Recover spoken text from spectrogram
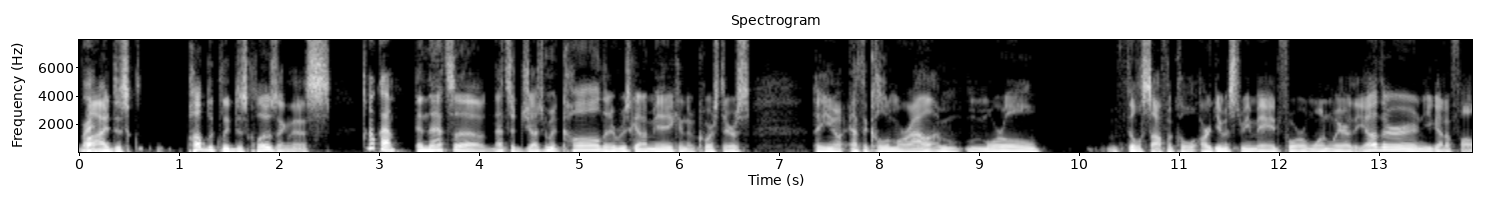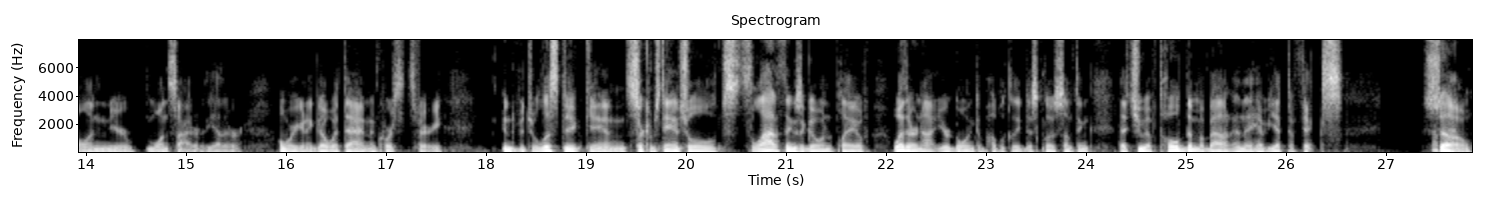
Right. by dis- publicly disclosing this Okay. and that's a that's a judgment call that everybody's got to make and of course there's uh, you know ethical and moral and moral philosophical arguments to be made for one way or the other and you got to fall on your one side or the other on where you're going to go with that and of course it's very individualistic and circumstantial. It's a lot of things that go into play of whether or not you're going to publicly disclose something that you have told them about and they have yet to fix. So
